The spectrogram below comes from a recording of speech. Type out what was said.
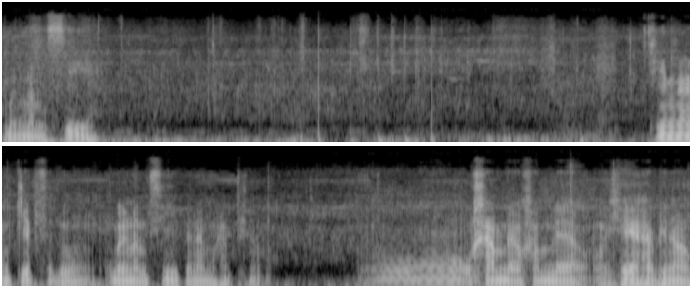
เบิ่งน้ำซี่ทีมงานเก็บสะดุ้งเบิ่งน้ำซี่ไปนำครับพี่น้องโอ้คำแล้วคำแล้ว โอเคครับพี่น้อง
